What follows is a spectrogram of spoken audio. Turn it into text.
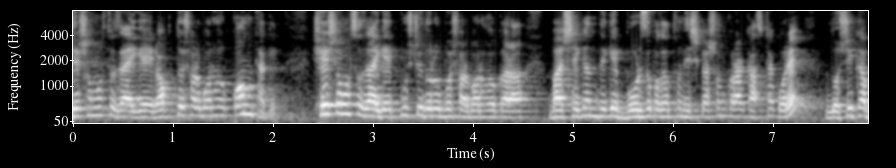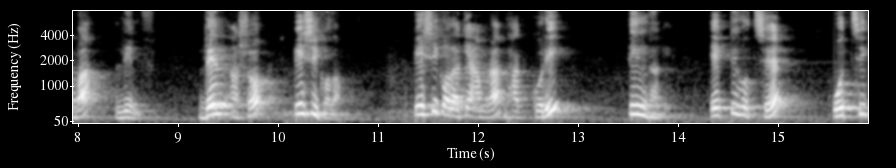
যে সমস্ত জায়গায় রক্ত সরবরাহ কম থাকে সেই সমস্ত জায়গায় পুষ্টি দ্রব্য সরবরাহ করা বা সেখান থেকে বর্জ্য পদার্থ নিষ্কাশন করার কাজটা করে লসিকা বা লিম্ফ। দেন আসো পেশি কলা পেশি কলাকে আমরা ভাগ করি তিন ভাগে। একটি হচ্ছে ঐচ্ছিক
